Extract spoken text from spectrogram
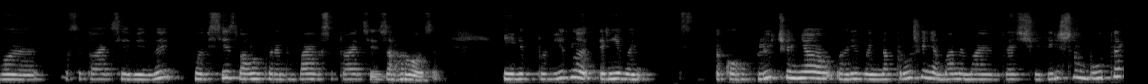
в ситуації війни, ми всі з вами перебуваємо в ситуації загрози. І відповідно рівень такого включення, рівень напруження в мене має дещо більшим бути,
